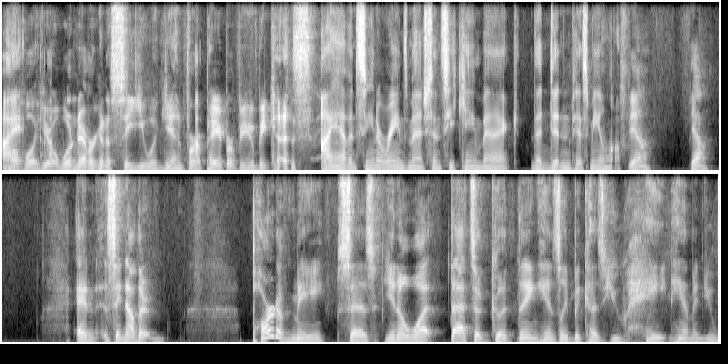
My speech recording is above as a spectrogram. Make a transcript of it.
I oh, well, you're, we're never going to see you again for a pay per view because. I haven't seen a Reigns match since he came back that Mm-hmm. didn't piss me off. Yeah, yeah. And see now there, part of me says, you know what? That's a good thing, Hensley, because you hate him and you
